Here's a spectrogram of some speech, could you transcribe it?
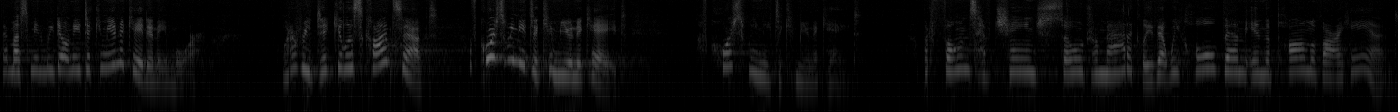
that must mean we don't need to communicate anymore. What a ridiculous concept. Of course we need to communicate. Of course we need to communicate. But phones have changed so dramatically that we hold them in the palm of our hand.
